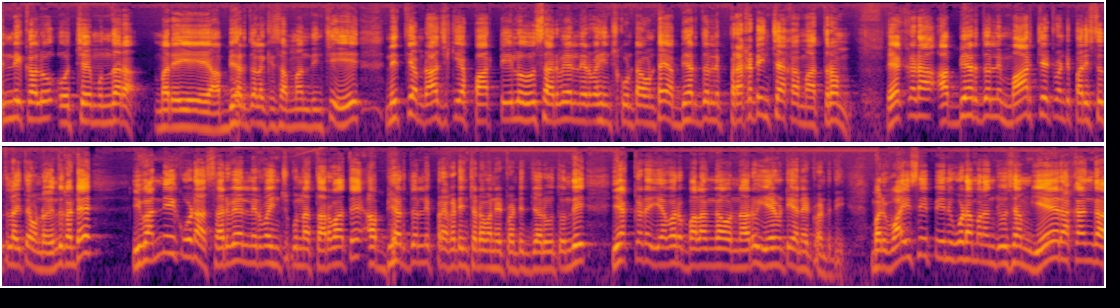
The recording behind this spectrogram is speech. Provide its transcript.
ఎన్నికలు వచ్చే ముందర మరి అభ్యర్థులకి సంబంధించి నిత్యం రాజకీయ పార్టీలు సర్వేలు నిర్వహించుకుంటూ ఉంటాయి. అభ్యర్థుల్ని ప్రకటించాక మాత్రం ఎక్కడ అభ్యర్థుల్ని మార్చేటువంటి పరిస్థితులు అయితే ఉండవు. ఎందుకంటే ఇవన్నీ కూడా సర్వేలు నిర్వహించుకున్న తర్వాతే అభ్యర్థుల్ని ప్రకటించడం అనేటువంటిది జరుగుతుంది. ఎక్కడ ఎవరు బలంగా ఉన్నారు ఏమిటి అనేటువంటిది. మరి వైసీపీని కూడా మనం చూసాం. ఏ రకంగా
